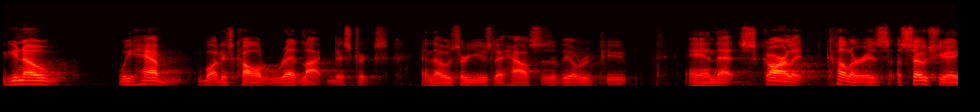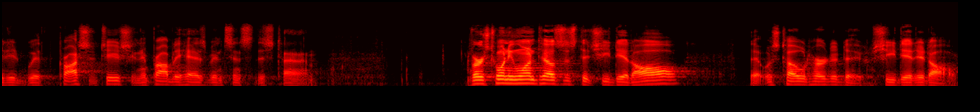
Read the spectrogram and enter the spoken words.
you know, we have what is called red light districts, and those are usually houses of ill repute and that scarlet color is associated with prostitution and probably has been since this time. Verse 21 tells us that she did all that was told her to do. She did it all.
